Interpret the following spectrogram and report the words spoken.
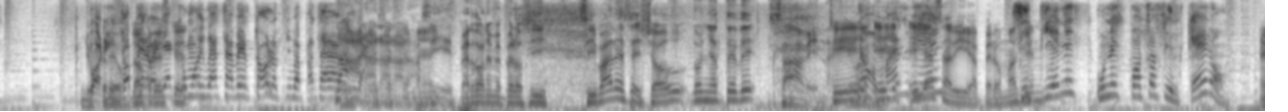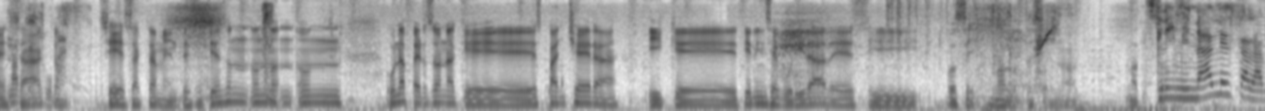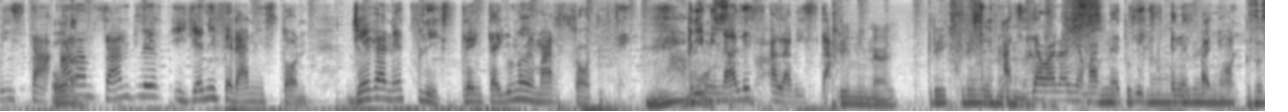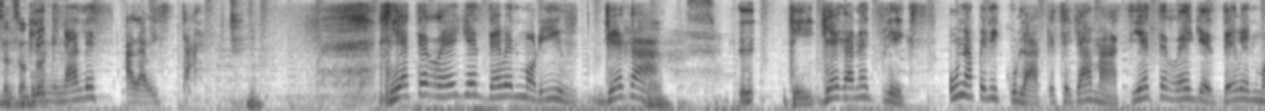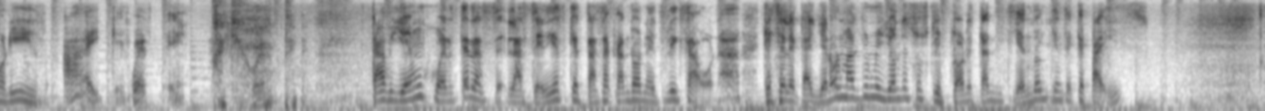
Yo Por creo. eso, No, pero, pero ella es que- cómo iba a saber todo lo que iba a pasar No, no, no, no, sí, perdóneme, pero sí, si van a ese show, doña Tede, saben. a Sí, qué ella, No, ella- más ella bien, sabía, pero más si bien... tienes un esposo cirquero, no te Exacto. subas. Sí, exactamente. Si tienes un- un- un- una persona que es panchera y que tiene inseguridades y... Pues sí, no lo te subas. No, No te subas. Criminales a la vista. Ahora. Adam Sandler y Jennifer Aniston. Llega a Netflix 31 de marzo, dice. Vamos, Criminales anda. a la vista. criminal. Cri, criminal. Así la van a llamar Netflix en español. Ese es el. Criminales a la vista. Sí. Siete reyes deben morir. Llega. Sí, llega Netflix. Una película que se llama Siete reyes deben morir. Ay, qué fuerte. Ay, qué fuerte. Está bien fuerte las, las series que está sacando Netflix ahora. Que se le cayeron más de un millón de suscriptores, están diciendo en quién sé qué país.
